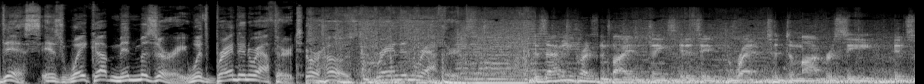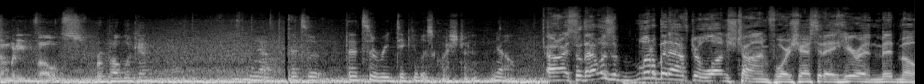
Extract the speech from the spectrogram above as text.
This is Wake Up Mid Missouri with Brandon Rathert. Your host, Brandon Rathert. Does that mean President Biden thinks it is a threat to democracy if somebody votes Republican? No, that's a that's a ridiculous question. No. All right, so that was a little bit after lunchtime for us yesterday here in Midmo.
